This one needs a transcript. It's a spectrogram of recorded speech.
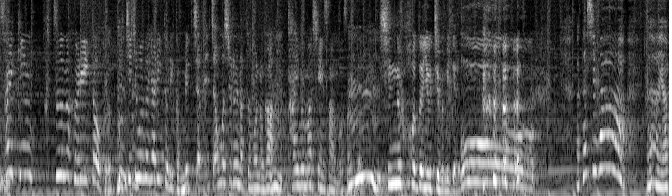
最近普通のフリートーク、うん日常のやり取りがめちゃめちゃ面白いなと思うのが、うん。タイムマシーン3号さんで、うん。死ぬほど YouTube 見てる。私は、うん、やっ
